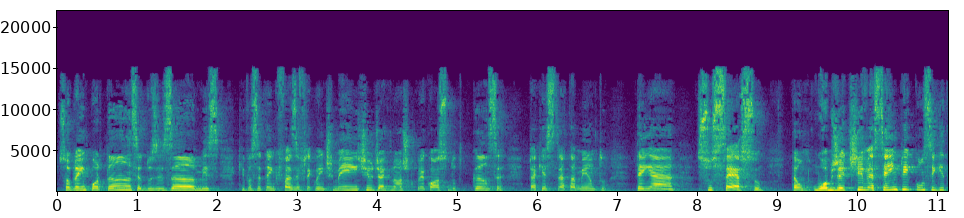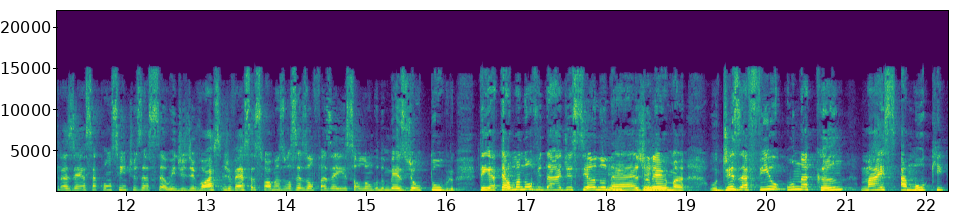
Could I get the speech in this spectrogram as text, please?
sobre a importância dos exames que você tem que fazer frequentemente e o diagnóstico precoce do câncer para que esse tratamento tenha sucesso. Então, o objetivo é sempre conseguir trazer essa conscientização. E de diversas formas vocês vão fazer isso ao longo do mês de outubro. Tem até uma novidade esse ano, sim, né. Jurema? O desafio Unacan mais AMUC,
